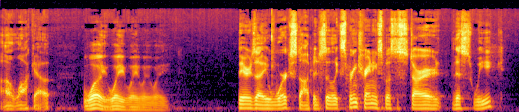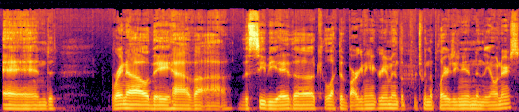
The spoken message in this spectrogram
a lockout. Wait, wait, wait, wait, wait. there's a work stoppage. So like spring training is supposed to start this week, and Right now, they have uh, the CBA, the collective bargaining agreement the, between the players' union and the owners.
